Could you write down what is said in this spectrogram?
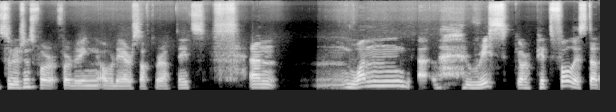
solutions for for doing over-the-air software updates. And one uh, risk or pitfall is that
